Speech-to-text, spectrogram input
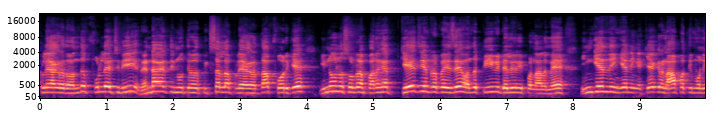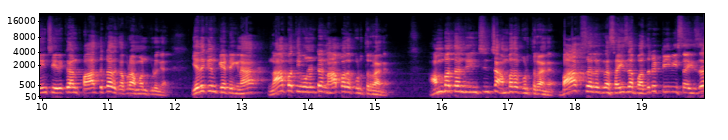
பிளே ஆகிறது வந்து ஃபுல் ஹெச்டி ரெண்டாயிரத்தி நூத்தி இருபது பிக்சல்ல பிளே ஆகிறது தான் ஃபோர் கே இன்னொன்னு சொல்றேன் பாருங்க கேஜி என்டர்பிரைஸே வந்து டிவி டெலிவரி பண்ணாலுமே இங்கேருந்து இங்கே நீங்க கேட்குற நாற்பத்தி மூணு இன்ச் இருக்கான்னு பார்த்துட்டு அதுக்கப்புறம் அமௌண்ட் கொடுங்க. எதுக்குன்னு கேட்டிங்கன்னா நாற்பத்தி மூணுன்ட்டு நாற்பதை கொடுத்துட்றாங்க. ஐம்பத்தஞ்சு இன்ச்சு ஐம்பதை கொடுத்துறாங்க. பாக்ஸில் இருக்கிற சைஸை பார்த்துட்டு டிவி சைஸை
